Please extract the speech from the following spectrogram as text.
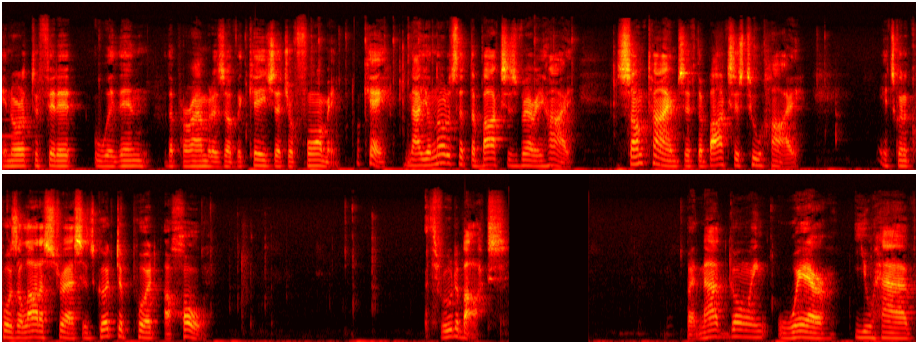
in order to fit it within the parameters of the cage that you're forming. Okay, now you'll notice that the box is very high. Sometimes if the box is too high, it's going to cause a lot of stress. It's good to put a hole through the box, but not going where you have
